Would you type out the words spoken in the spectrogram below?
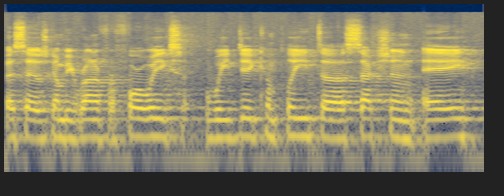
I said it was going to be running for four weeks. We did complete uh, Section A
